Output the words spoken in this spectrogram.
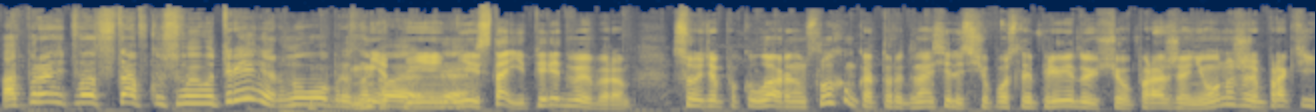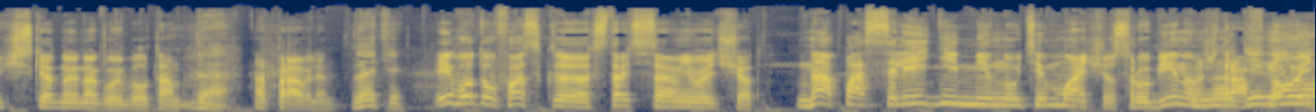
Отправить в отставку своего тренера, ну, образно Нет, говоря. не, да. не стоит перед выбором. Судя по кулуарным слухам, которые доносились еще после предыдущего поражения, он уже практически одной ногой был там Да. отправлен. Знаете, И вот Уфа, э, кстати, сравнивает счет. На последней минуте матча с Рубином на штрафной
